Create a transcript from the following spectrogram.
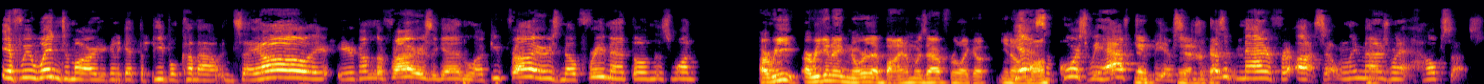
if we win tomorrow, you're going to get the people come out and say, "Oh, here, come the Friars again! Lucky Friars! No Freemantle in this one." Are we are we going to ignore that Bynum was out for like a you know yes, of course we have to, Yeah, BOC, yeah, it doesn't matter for us. It only matters when it helps us.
